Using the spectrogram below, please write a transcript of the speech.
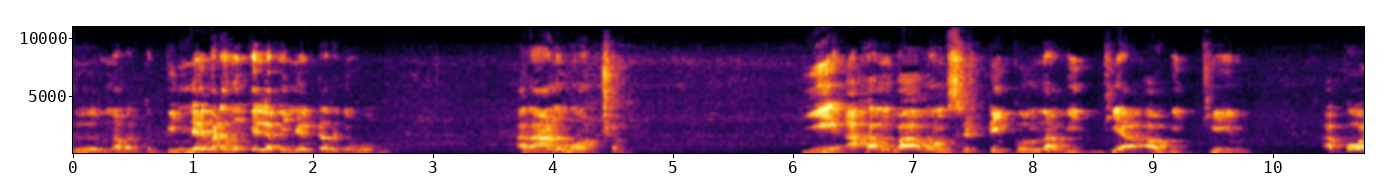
തീർന്നവർക്ക്. പിന്നെ ഇവിടെ നിൽക്കില്ല പിന്നെ ഇട്ടെറിഞ്ഞു പോകും. അതാണ് മോക്ഷം. ഈ അഹംഭാവം സൃഷ്ടിക്കുന്ന വിദ്യ അവിദ്യയും അപ്പോൾ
